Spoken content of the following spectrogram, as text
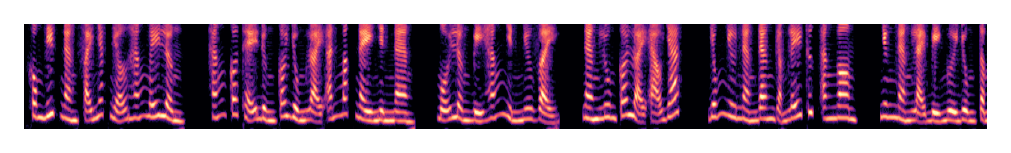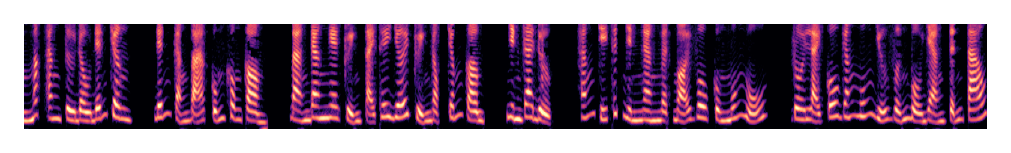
không biết nàng phải nhắc nhở hắn mấy lần, hắn có thể đừng có dùng loại ánh mắt này nhìn nàng, mỗi lần bị hắn nhìn như vậy, nàng luôn có loại ảo giác, giống như nàng đang gặm lấy thức ăn ngon, nhưng nàng lại bị người dùng tầm mắt ăn từ đầu đến chân, đến cặn bã cũng không còn. Bạn đang nghe truyện tại thế giới truyện đọc.com, nhìn ra được, hắn chỉ thích nhìn nàng mệt mỏi vô cùng muốn ngủ, rồi lại cố gắng muốn giữ vững bộ dạng tỉnh táo,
